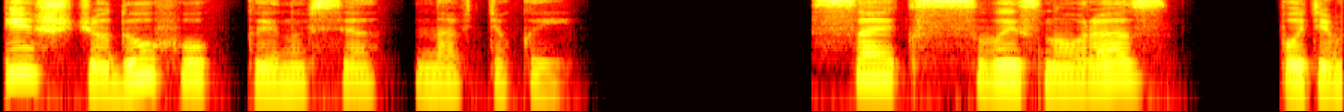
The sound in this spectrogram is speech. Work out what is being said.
і щодуху кинувся навтьоки. Сайкс свиснув раз, потім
